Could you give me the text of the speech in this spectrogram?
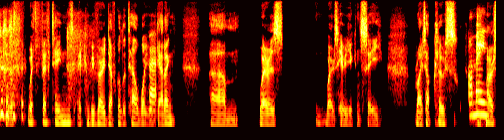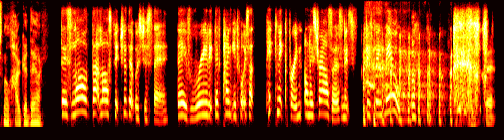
with, with 15s, it can be very difficult to tell what you're Bet. getting. Um, whereas, whereas here you can see right up close, I mean, personal, how good they are. There's la- that last picture that was just there. They've really they've painted what is that picnic print on his trousers, and it's 15 mil.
